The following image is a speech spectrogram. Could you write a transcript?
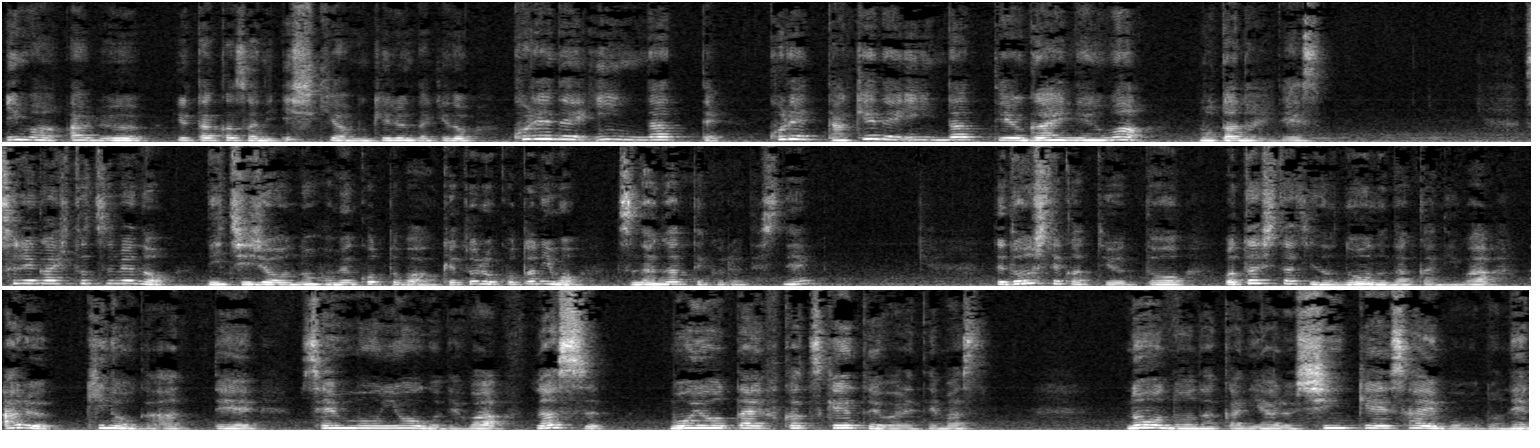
今ある豊かさに意識は向けるんだけどこれでいいんだってこれだけでいいんだっていう概念は持たないです。それが一つ目の日常の褒め言葉を受け取ることにもつながってくるんですね。でどうしてかっていうと私たちの脳の中にはある機能があって専門用語ではラス毛様体不活系と言われています。脳の中にある神経細胞のネッ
